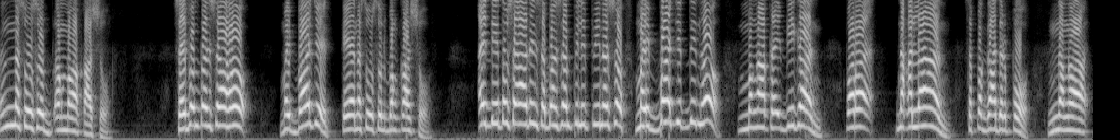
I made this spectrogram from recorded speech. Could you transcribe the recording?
nasusolve ang mga kaso? Sa ibang bansa ho, may budget, kaya nasusolve ang kaso. Ay dito sa atin, sa bansang Pilipinas ho, may budget din ho, mga kaibigan, para nakalaan sa pag-gather po ng uh,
